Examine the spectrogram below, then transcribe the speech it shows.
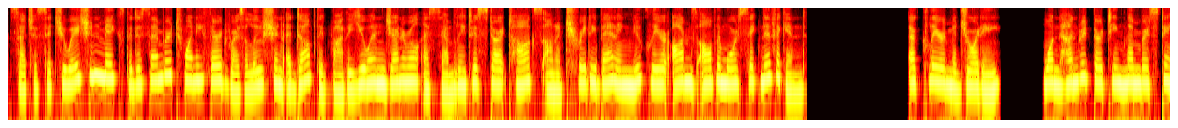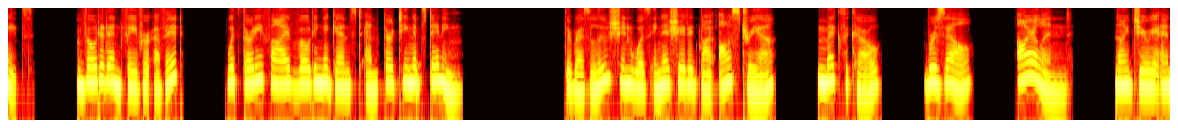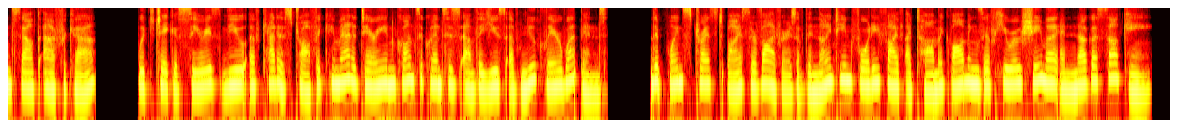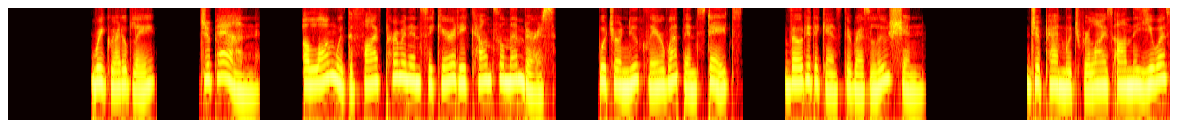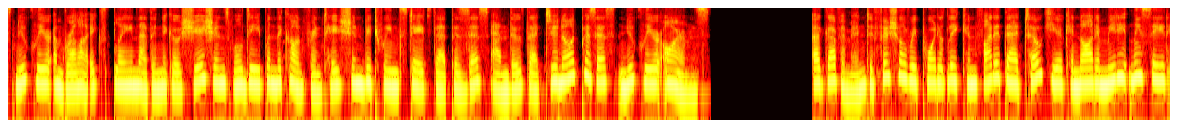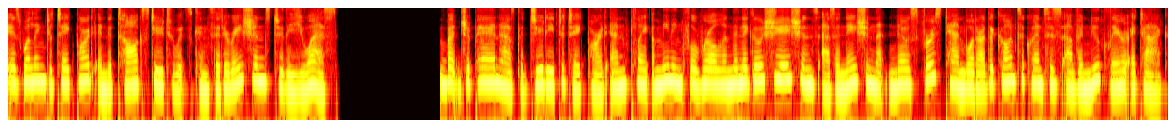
Such a situation makes the December 23 resolution adopted by the UN General Assembly to start talks on a treaty banning nuclear arms all the more significant. A clear majority, 113 member states, voted in favor of it, with 35 voting against and 13 abstaining. The resolution was initiated by Austria, Mexico, Brazil, Ireland, Nigeria and South Africa, which take a serious view of catastrophic humanitarian consequences of the use of nuclear weapons. The point stressed by survivors of the 1945 atomic bombings of Hiroshima and Nagasaki. Regrettably, Japan, along with the five permanent Security Council members, which are nuclear weapon states, voted against the resolution. Japan which relies on the U.S. nuclear umbrella explained that the negotiations will deepen the confrontation between states that possess and those that do not possess nuclear arms. A government official reportedly confided that Tokyo cannot immediately say it is willing to take part in the talks due to its considerations to the U.S. But Japan has the duty to take part and play a meaningful role in the negotiations as a nation that knows firsthand what are the consequences of a nuclear attack.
